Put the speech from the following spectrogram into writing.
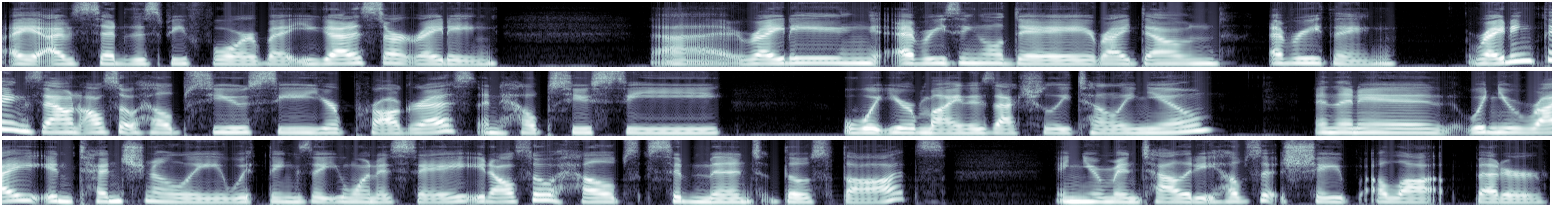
I, I've said this before, but you got to start writing. Uh, writing every single day, write down everything. Writing things down also helps you see your progress and helps you see what your mind is actually telling you. And then when you write intentionally with things that you want to say, it also helps cement those thoughts in your mentality helps it shape a lot better.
